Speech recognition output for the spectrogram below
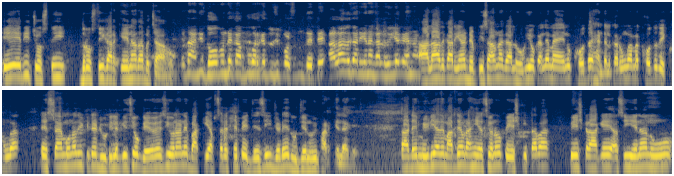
ਇਹ ਇਹਦੀ ਚੁਸਤੀ ਦਰੁਸਤੀ ਕਰਕੇ ਇਹਨਾਂ ਦਾ ਬਚਾਅ ਹੋ ਪ੍ਰਧਾਨ ਜੀ ਦੋ ਬੰਦੇ ਕਾਬੂ ਕਰਕੇ ਤੁਸੀਂ ਪੁਲਿਸ ਨੂੰ ਦਿੱਤੇ। ਆਲਾ ਅਧਿਕਾਰੀਆਂ ਨਾਲ ਗੱਲ ਹੋਈ ਹੈ ਕਿਸੇ ਨਾਲ? ਆਲਾ ਅਧਿਕਾਰੀਆਂ ਨਾਲ ਡਿਪਟੀ ਸਾਹਿਬ ਨਾਲ ਗੱਲ ਹੋ ਗਈ। ਉਹ ਕਹਿੰਦੇ ਮੈਂ ਇਹਨੂੰ ਖੁਦ ਹੈਂਡਲ ਕਰੂੰਗਾ ਮੈਂ ਖੁਦ ਦੇਖੂੰਗਾ। ਇਸ ਟਾਈਮ ਉਹਨਾਂ ਦੀ ਕਿਤੇ ਡਿਊਟੀ ਲੱਗੀ ਸੀ ਉਹ ਗਏ ਹੋਏ ਸੀ। ਉਹਨਾਂ ਨੇ ਬਾਕੀ ਅਫਸਰ ਇੱਥੇ ਭੇਜੇ ਸੀ ਜਿਹੜੇ ਦੂਜੇ ਨੂੰ ਵੀ ਫੜ ਕੇ ਲੈ ਗਏ। ਤੁਹਾਡੇ ਮੀਡੀਆ ਦੇ ਮਾਧਿਅਮ ਰਾਹੀਂ ਅਸੀਂ ਉਹਨਾਂ ਨੂੰ ਪੇਸ਼ ਕੀਤਾ ਵਾ। ਪੇਸ਼ ਕਰਾ ਕੇ ਅਸੀਂ ਇਹਨਾਂ ਨੂੰ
